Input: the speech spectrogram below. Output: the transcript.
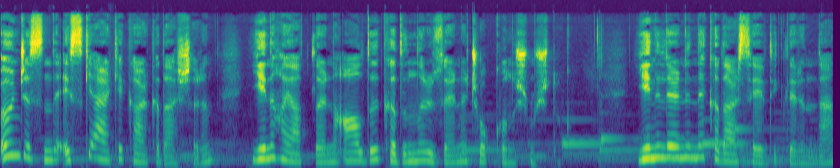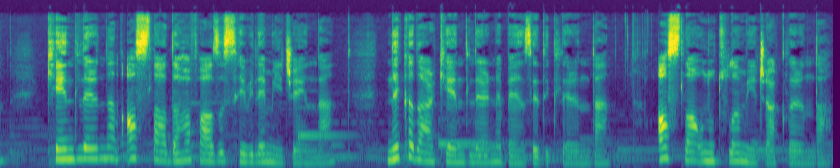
Öncesinde eski erkek arkadaşların yeni hayatlarına aldığı kadınlar üzerine çok konuşmuştuk. Yenilerini ne kadar sevdiklerinden, kendilerinden asla daha fazla sevilemeyeceğinden, ne kadar kendilerine benzediklerinden, asla unutulamayacaklarından.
